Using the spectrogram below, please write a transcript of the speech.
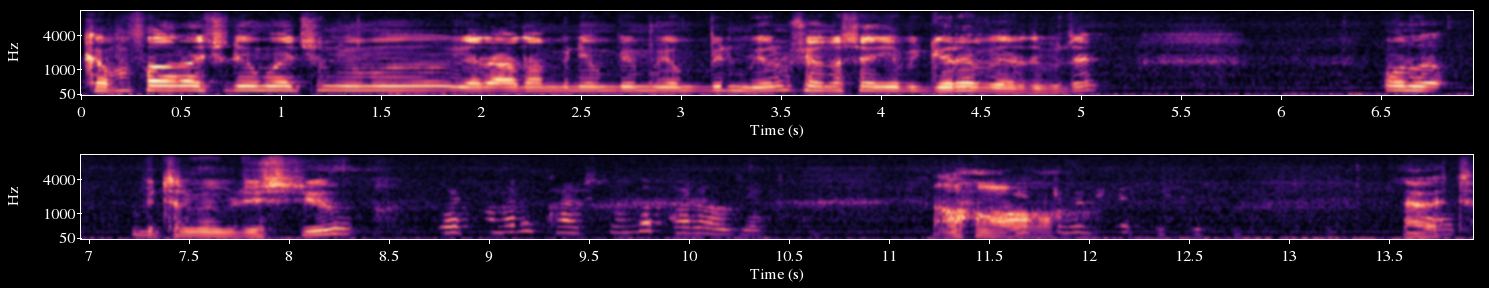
Kapı falan açılıyor mu açılmıyor mu ya da adam biniyor mu bilmiyor mu bilmiyorum. Şu anda sadece bir görev verdi bize. Onu bitirmemizi istiyor. Ve sanırım karşılığında para alacaksın. Aha. Yüz gibi bir şey seçiyorsun. Evet.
